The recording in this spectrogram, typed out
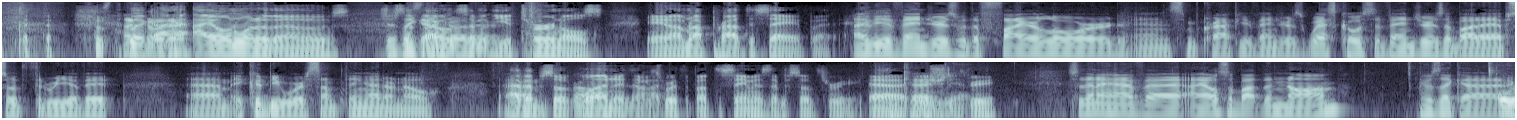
Look, I. I own one of those. Just like I own some of the Eternals. You know, I'm not proud to say it, but I have the Avengers with the Fire Lord and some crappy Avengers. West Coast Avengers. I bought episode three of it. Um, it could be worth something. I don't know. I have Um, episode probably one. I think not. it's worth about the same as episode three. Uh, Okay. issue Yeah. three. So then I have. Uh, I also bought the 'Nam. It was like a, Oh, a graphic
